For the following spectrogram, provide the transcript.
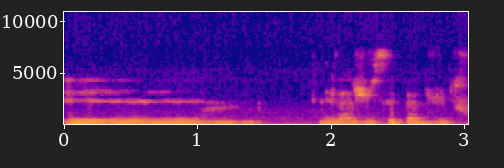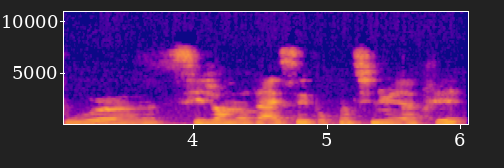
Et, et, là, je ne sais pas du tout euh, si j'en aurai assez pour continuer après.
